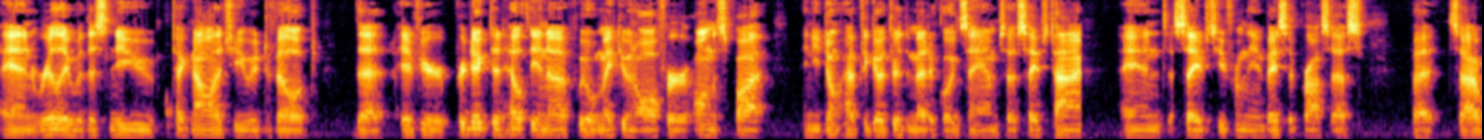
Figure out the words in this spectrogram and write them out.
And really, with this new technology we developed, that if you're predicted healthy enough, we will make you an offer on the spot and you don't have to go through the medical exam. So it saves time and saves you from the invasive process. But so I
